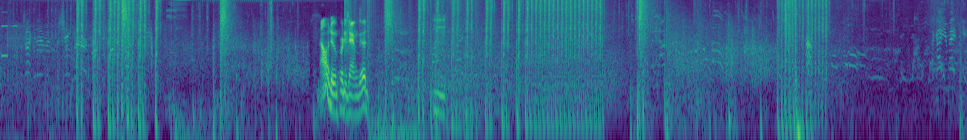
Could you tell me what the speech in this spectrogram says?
Looks like an enemy machine gunner approaching from your west. Now I'm doing pretty damn good. I got your med kit.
